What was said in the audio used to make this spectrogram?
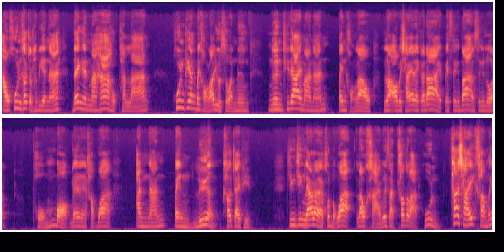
เอาหุ้นเข้าจดทะเบียนนะ ได้เงินมา 5 6พันล้าน หุ้นก็ยังเป็นของเราอยู่ส่วนหนึ่ง เงินที่ได้มานั้นเป็นของเรา เราเอาไปใช้อะไรก็ได้ ไปซื้อบ้านซื้อรถ ผมบอกได้เลยนะครับว่า อันนั้นเป็นเรื่องเข้าใจผิด จริง ๆ แล้วหลายๆคนบอกว่าเราขายบริษัทเข้าตลาดหุ้น ถ้าใช้คำให้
